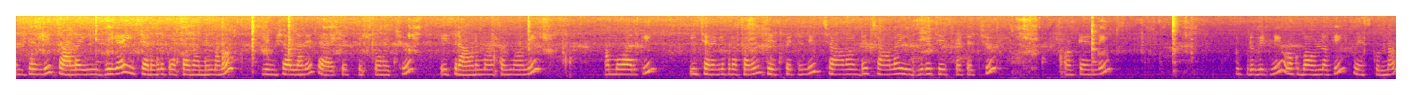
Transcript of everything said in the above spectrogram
అంతే అండి చాలా ఈజీగా ఈ శనగల ప్రసాదాన్ని మనం నిమిషాల్లోనే తయారు చేసి పెట్టుకోవచ్చు. ఈ శ్రావణ మాసంలోని అమ్మవారికి ఈ శనగల ప్రసాదం చేసి పెట్టండి. చాలా అంటే చాలా ఈజీగా చేసి పెట్టచ్చు. ఓకే అండి. ఇప్పుడు వీటిని ఒక బౌల్లోకి వేసుకుందాం.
